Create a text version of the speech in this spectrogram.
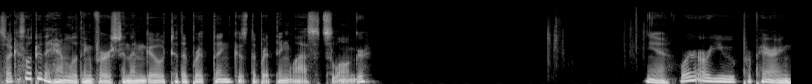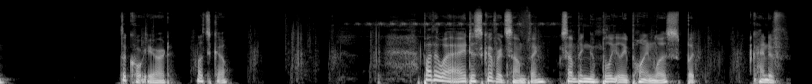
So I guess I'll do the Hamlet thing first and then go to the Brit thing because the Brit thing lasts longer. Yeah, where are you preparing? The courtyard. Let's go. By the way, I discovered something. Something completely pointless, but kind of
